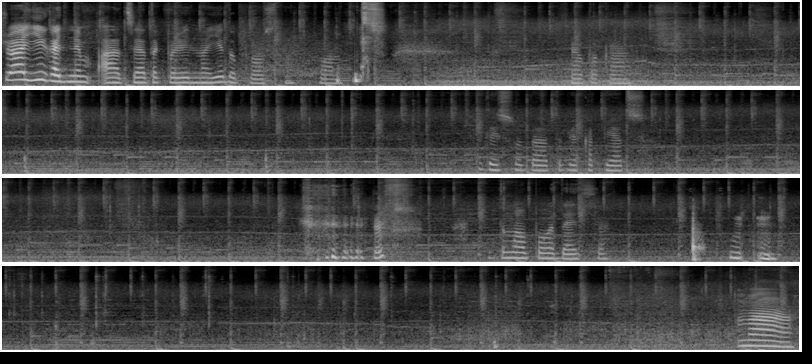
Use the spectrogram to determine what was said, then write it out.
Чого я їхати не... А, це я так повільно їду просто. Вон. Все, пока. Іди сюди, тобі капець. Думав, поведеться. М-м. На,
